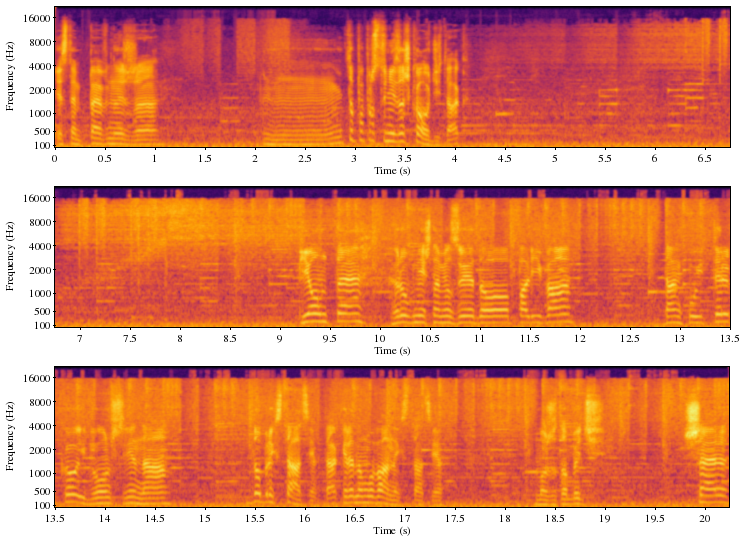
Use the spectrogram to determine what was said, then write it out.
jestem pewny, że mm, to po prostu nie zaszkodzi, tak? Piąte również nawiązuje do paliwa. Tankuj tylko i wyłącznie na dobrych stacjach, tak? Renomowanych stacjach. Może to być Shell.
